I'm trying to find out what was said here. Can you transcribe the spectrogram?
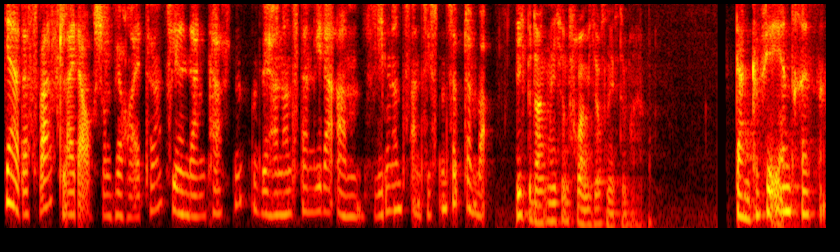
Ja, das war's leider auch schon für heute. Vielen Dank, Carsten, und wir hören uns dann wieder am 27. September. Ich bedanke mich und freue mich aufs nächste Mal. Danke für Ihr Interesse.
